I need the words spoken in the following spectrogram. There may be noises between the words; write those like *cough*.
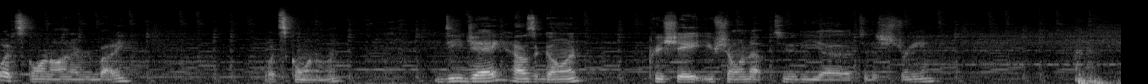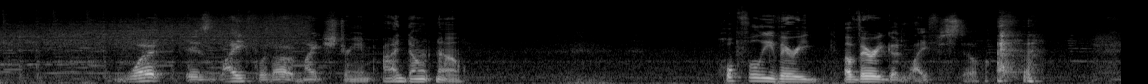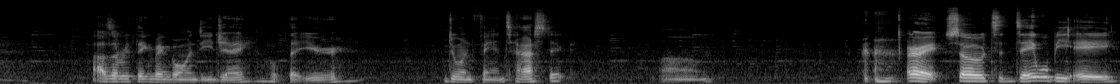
What's going on, everybody? What's going on? DJ, how's it going? Appreciate you showing up to the uh, to the stream. What is life without a mic stream? I don't know. Hopefully, very a very good life still. *laughs* How's everything been going, DJ? Hope that you're doing fantastic. Um, all right, so today will be a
